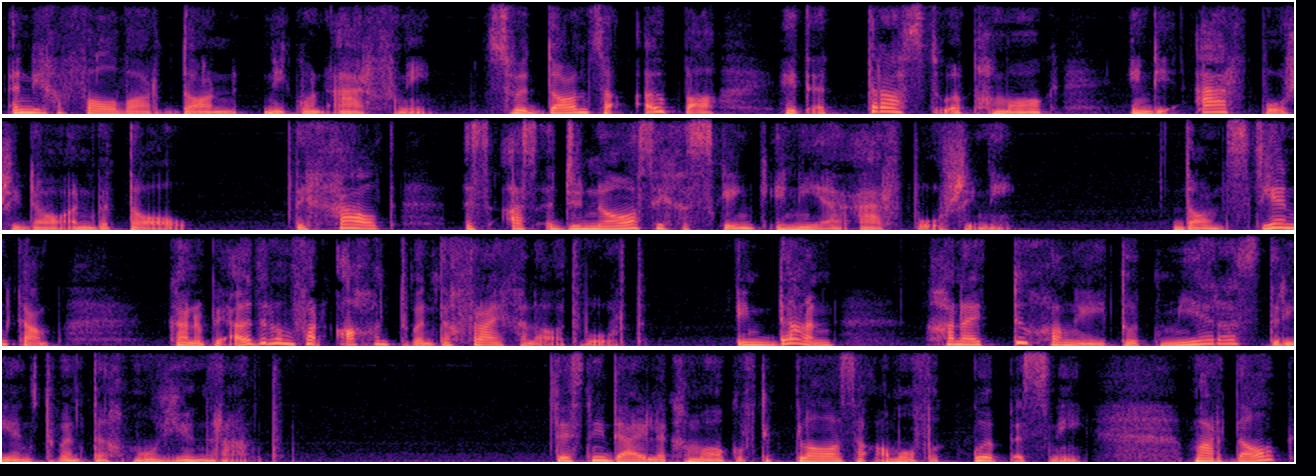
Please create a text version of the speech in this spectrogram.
in die geval waar Dan nie kon erf nie. So Dan se oupa het 'n trust oopgemaak en die erfporsie daarin betaal. Die geld is as 'n donasie geskenk en nie 'n erfporsie nie. Dan Steenkamp kan op die ouderdom van 28 vrygelaat word en dan gaan hy toegang hê tot meer as 23 miljoen rand. Dis nie duidelik gemaak of die plase almal verkoop is nie, maar dalk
